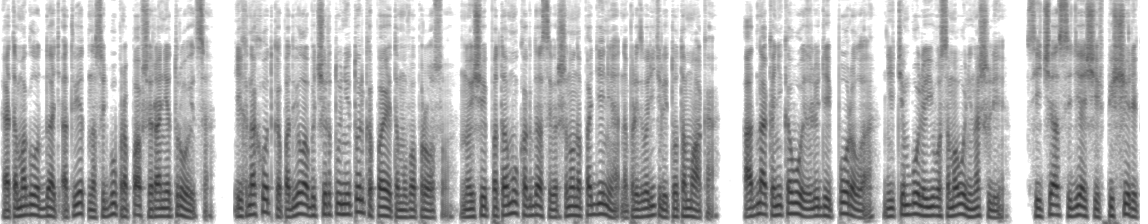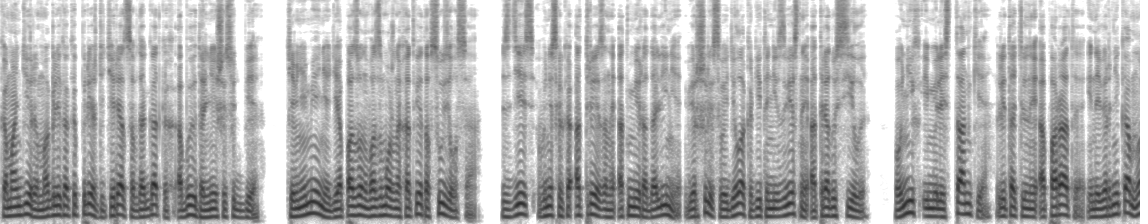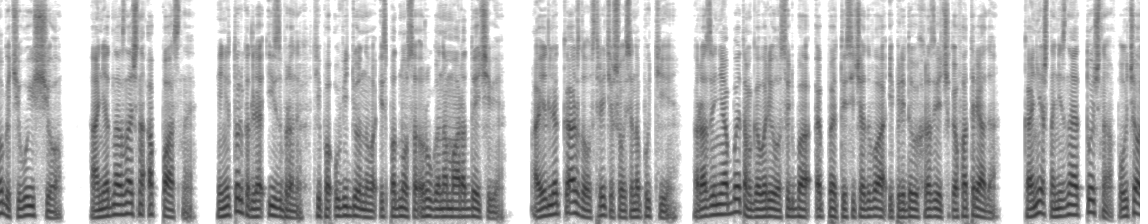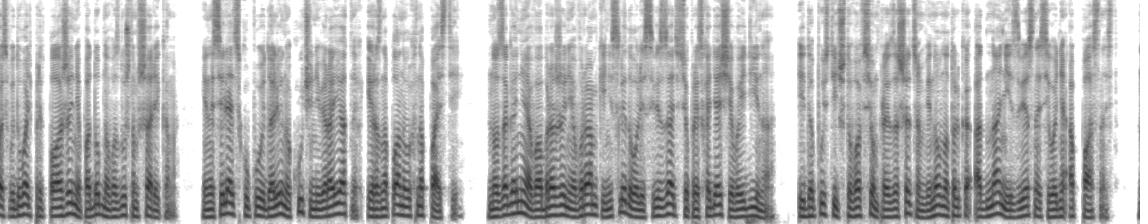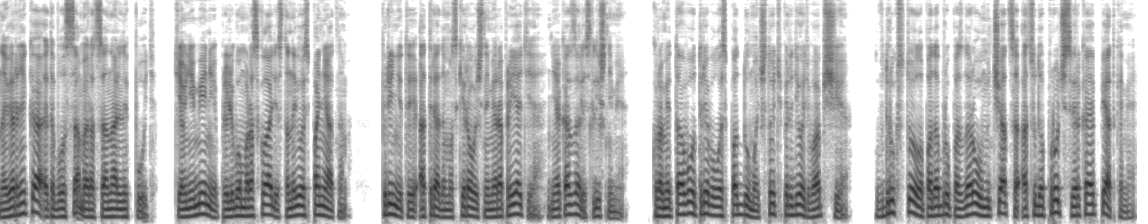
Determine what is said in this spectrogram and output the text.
Это могло дать ответ на судьбу пропавшей ранее троицы. Их находка подвела бы черту не только по этому вопросу, но еще и потому, когда совершено нападение на производителей Тотамака. Однако никого из людей Порола, ни тем более его самого не нашли. Сейчас сидящие в пещере командиры могли, как и прежде, теряться в догадках об их дальнейшей судьбе. Тем не менее, диапазон возможных ответов сузился, Здесь, в несколько отрезанной от мира долине, вершили свои дела какие-то неизвестные отряду силы. У них имелись танки, летательные аппараты и наверняка много чего еще. Они однозначно опасны. И не только для избранных, типа уведенного из-под носа Ругана Мара Дечеви, а и для каждого, встретившегося на пути. Разве не об этом говорила судьба ЭП-1002 и передовых разведчиков отряда? Конечно, не зная точно, получалось выдувать предположения подобно воздушным шарикам, и населять скупую долину кучу невероятных и разноплановых напастей. Но загоняя воображение в рамки, не следовало связать все происходящее воедино и допустить, что во всем произошедшем виновна только одна неизвестная сегодня опасность. Наверняка это был самый рациональный путь. Тем не менее, при любом раскладе становилось понятным, Принятые отрядом маскировочные мероприятия не оказались лишними. Кроме того, требовалось подумать, что теперь делать вообще. Вдруг стоило по добру, по здорову мчаться отсюда прочь, сверкая пятками.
